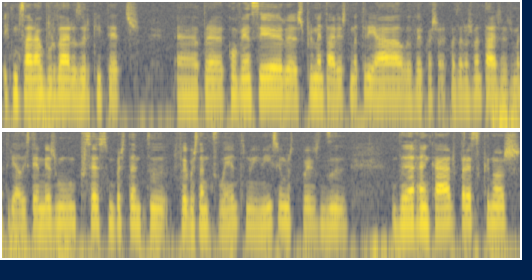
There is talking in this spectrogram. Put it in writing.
e começar a abordar os arquitetos ah, para convencer a experimentar este material, a ver quais, quais eram as vantagens do material. Isto é mesmo um processo bastante, foi bastante lento no início, mas depois de, de arrancar, parece que nós,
